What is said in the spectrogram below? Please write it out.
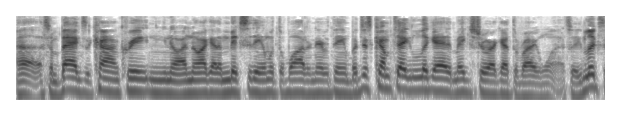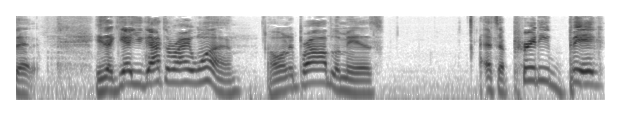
uh, some bags of concrete, and you know, I know I got to mix it in with the water and everything, but just come take a look at it, make sure I got the right one. So he looks at it. He's like, Yeah, you got the right one. Only problem is, it's a pretty big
